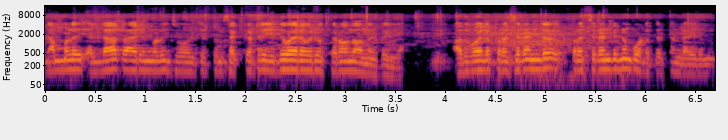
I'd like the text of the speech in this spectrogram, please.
നമ്മൾ എല്ലാ കാര്യങ്ങളും ചോദിച്ചിട്ടും സെക്രട്ടറി ഇതുവരെ ഒരു ഉത്തരവും തന്നിട്ടില്ല. അതുപോലെ പ്രസിഡന്റ് പ്രസിഡന്റിനും കൊടുത്തിട്ടുണ്ടായിരുന്നു.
